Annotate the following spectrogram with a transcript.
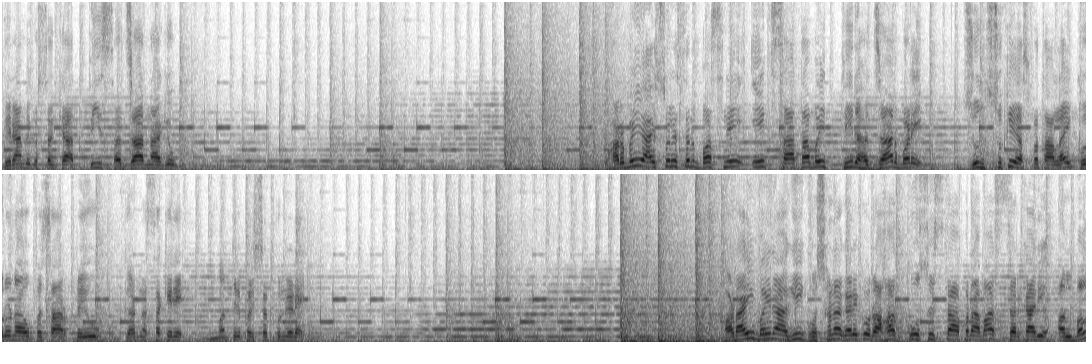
बिरामीको सङ्ख्या तिस हजार नाग्यो। घरमै आइसोलेसन बस्ने एक सातामै तिन हजार बढे। जुनसुकै अस्पताललाई कोरोना उपचार प्रयोग गर्न सकिने मन्त्री परिषदको निर्णय। अढाई महिना अघि घोषणा गरेको राहत कोष स्थापनामा सरकारी अलबल,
